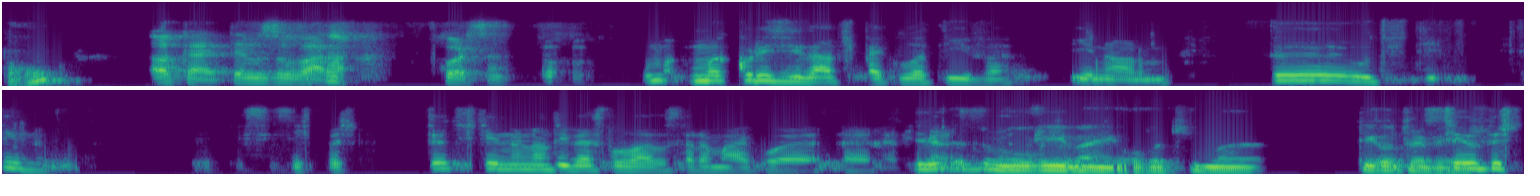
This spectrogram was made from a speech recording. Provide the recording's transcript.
Bom. Ok, temos o Vasco. Ah, Força. Uma, uma, curiosidade especulativa enorme. Se o destino, destino isso existe, mas se o destino não tivesse levado o Saramago a, a radicar-se, não ouvi bem, houve aqui uma. Diga outra vez. se o, des-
